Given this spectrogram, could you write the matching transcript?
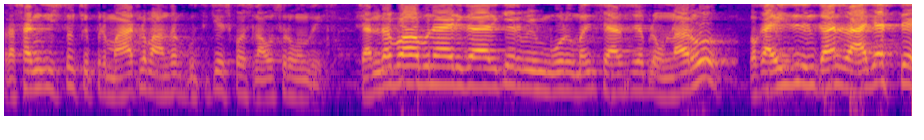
ప్రసంగిస్తూ చెప్పిన మాటలు మనందరం గుర్తు చేసుకోవాల్సిన అవసరం ఉంది. చంద్రబాబు నాయుడు గారికి ఇరవై మూడు మంది శాసనసభ్యులు ఉన్నారు. ఒక ఐదు కానీ రాజేస్తే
